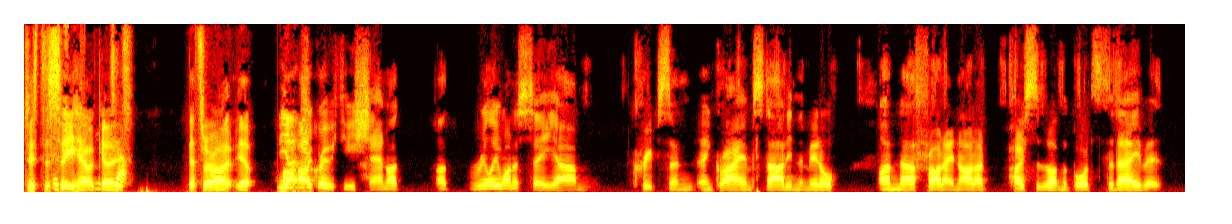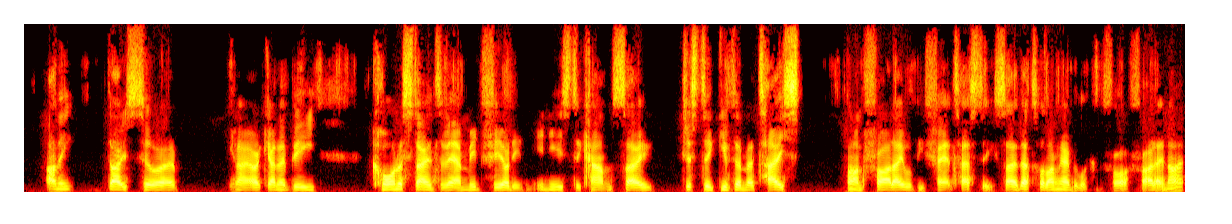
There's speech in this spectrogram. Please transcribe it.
Just to It's see how it goes. That's right. Yep. Yeah. I, I agree with you, Shan. I, I really want to see um, Cripps and, and Graham start in the middle on uh, Friday night. I posted it on the boards today, but I think those two are, you know, are going to be cornerstones of our midfield in, in years to come. So just to give them a taste on Friday would be fantastic. So that's what I'm going to be looking for Friday night.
